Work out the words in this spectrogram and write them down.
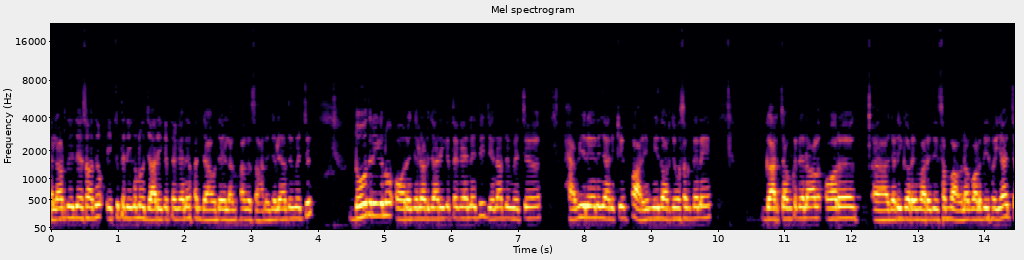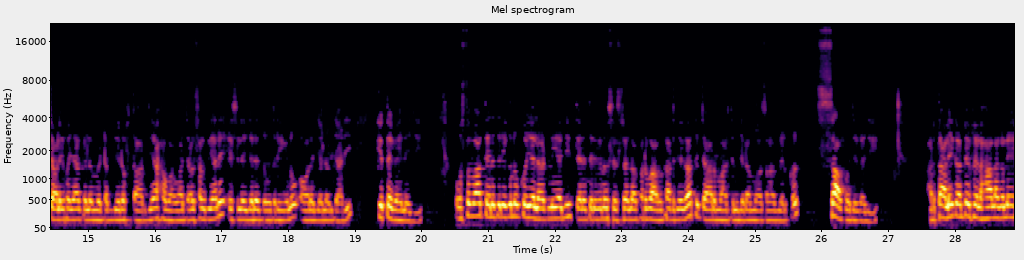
ਅਲਰਟ ਤੁਸੀਂ ਦੇਖ ਸਕਦੇ ਹੋ, ਇੱਕ ਤਰੀਕ ਨੂੰ ਜਾਰੀ ਕੀਤੇ ਗਏ ਨੇ ਪੰਜਾਬ ਦੇ ਲਗਭਗ ਸਾਰੇ ਜ਼ਿਲ੍ਹਿਆਂ ਦੇ ਵਿੱਚ। ਦੋ ਤਰੀਕ ਨੂੰ ਔਰੇਂਜ ਅਲਰਟ ਜਾਰੀ ਕੀਤੇ ਗਏ ਨੇ ਜੀ, ਜਿਨ੍ਹਾਂ ਦੇ ਵਿੱਚ ਹੈਵੀ ਰੇਨ ਯਾਨੀ ਕਿ ਭਾਰੀ ਮੀਂਹ ਦਰਜ ਹੋ ਸਕਦੇ ਨੇ। ਗਰ ਚਮਕ ਦੇ ਨਾਲ ਔਰ ਜਿਹੜੀ ਗੜੇਮਾਰੀ ਦੀ ਸੰਭਾਵਨਾ ਬਣਦੀ ਹੋਈ ਆ 40-50 ਕਿਲੋਮੀਟਰ ਦੀ ਰਫ਼ਤਾਰ ਦੀਆਂ ਹਵਾਵਾਂ ਚੱਲ ਸਕਦੀਆਂ ਨੇ। ਇਸ ਲਈ ਜਿਹੜੇ 2 ਤਰੀਕ ਨੂੰ ਔਰੇਂਜ ਅਲਰਟ ਜਾਰੀ ਕੀਤੇ ਗਏ ਨੇ ਜੀ। ਉਸ ਤੋਂ ਬਾਅਦ 3 ਤਰੀਕ ਨੂੰ ਕੋਈ ਅਲਰਟ ਨਹੀਂ ਹੈ ਜੀ। 3 ਤਰੀਕ ਨੂੰ ਸਿਸਟਮ ਦਾ ਪ੍ਰਭਾਵ ਘਟ ਜਾਏਗਾ ਤੇ 4 ਮਾਰਚ ਨੂੰ ਜਿਹੜਾ ਮੌਸਮ ਹੈ ਬਿਲਕੁਲ ਸਾਫ਼ ਹੋ ਜਾਏਗਾ ਜੀ। 48 ਘੰਟੇ ਫਿਲਹਾਲ ਅਗਲੇ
